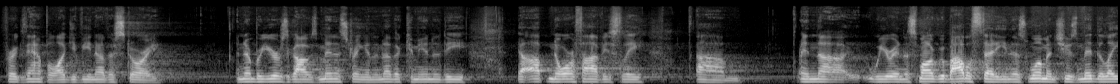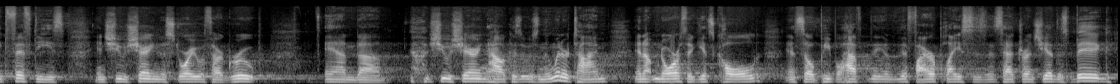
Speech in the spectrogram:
For example, I'll give you another story. A number of years ago, I was ministering in another community uh, up north, obviously. Um, and uh, we were in a small group Bible study, and this woman, she was mid to late 50s, and she was sharing the story with our group. And uh, she was sharing how, because it was in the wintertime, and up north it gets cold, and so people have the, fireplaces, etc. And she had this big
